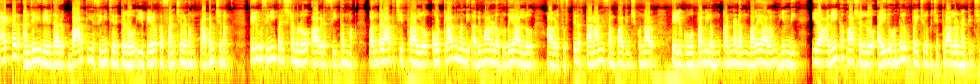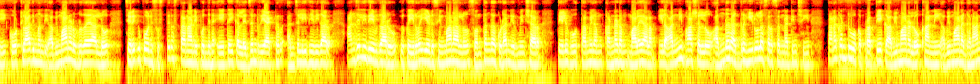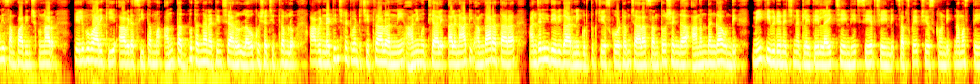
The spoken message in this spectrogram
Actor Anjali Devi గారు భారతీయ సినీ చరిత్రలో ఈ పేరొక సంచలనం ప్రపంచనం. తెలుగు సినీ పరిశ్రమలో ఆవిడ సీతమ్మ. వందలాది చిత్రాల్లో కోట్లాది మంది అభిమానుల హృదయాల్లో ఆవిడ సుస్థిర స్థానాన్ని సంపాదించుకున్నారు. తెలుగు తమిళం కన్నడం మలయాళం హిందీ ఇలా అనేక భాషల్లో ఐదు వందలకు పైచులకు చిత్రాల్లో నటించి కోట్లాది మంది అభిమానుల హృదయాల్లో చెరిగిపోని సుస్థిర స్థానాన్ని పొందిన ఏకైక లెజెండ్ రియాక్టర్ అంజలీదేవి గారు. అంజలీదేవి గారు ఒక ఇరవై ఏడు సినిమాలను సొంతంగా కూడా నిర్మించారు. తెలుగు తమిళం కన్నడం మలయాళం ఇలా అన్ని భాషల్లో అందరు అగ్ర హీరోల సరసన నటించి తనకంటూ ఒక ప్రత్యేక అభిమాన లోకాన్ని అభిమాన ఘనాన్ని సంపాదించుకున్నారు. తెలుగువారికి ఆవిడ సీతమ్మ అంత అద్భుతంగా నటించారు లవకుశ చిత్రంలో. ఆవిడ నటించినటువంటి చిత్రాలు అన్నీ ఆనిముత్యాలే. అలనాటి అందారతార అంజలీదేవి గారిని గుర్తుకు చేసుకోవటం చాలా సంతోషంగా ఆనందంగా ఉంది. మీకు ఈ వీడియో నచ్చినట్లయితే లైక్ చేయండి షేర్ చేయండి సబ్స్క్రైబ్ చేసుకోండి. నమస్తే.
